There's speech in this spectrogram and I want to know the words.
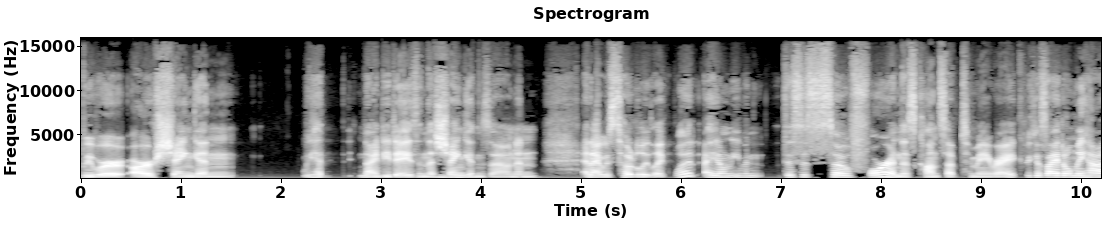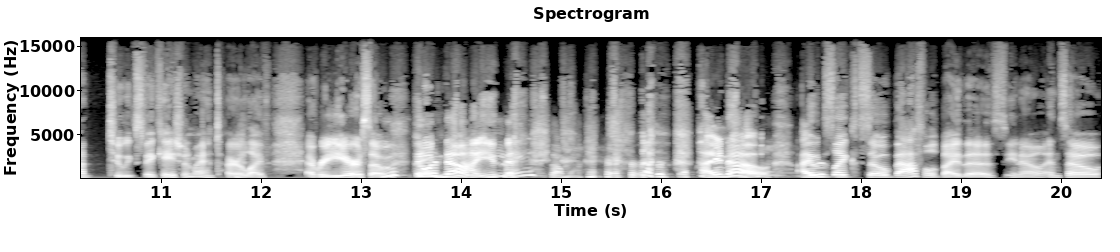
we were our Schengen we had 90 days in the Mm. Schengen zone and and I was totally like, what? I don't even this is so foreign this concept to me, right? Because I'd only had 2 weeks vacation my entire life every year. So Who would know that you 90 could somewhere? I know. I was like so baffled by this, you know? And so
